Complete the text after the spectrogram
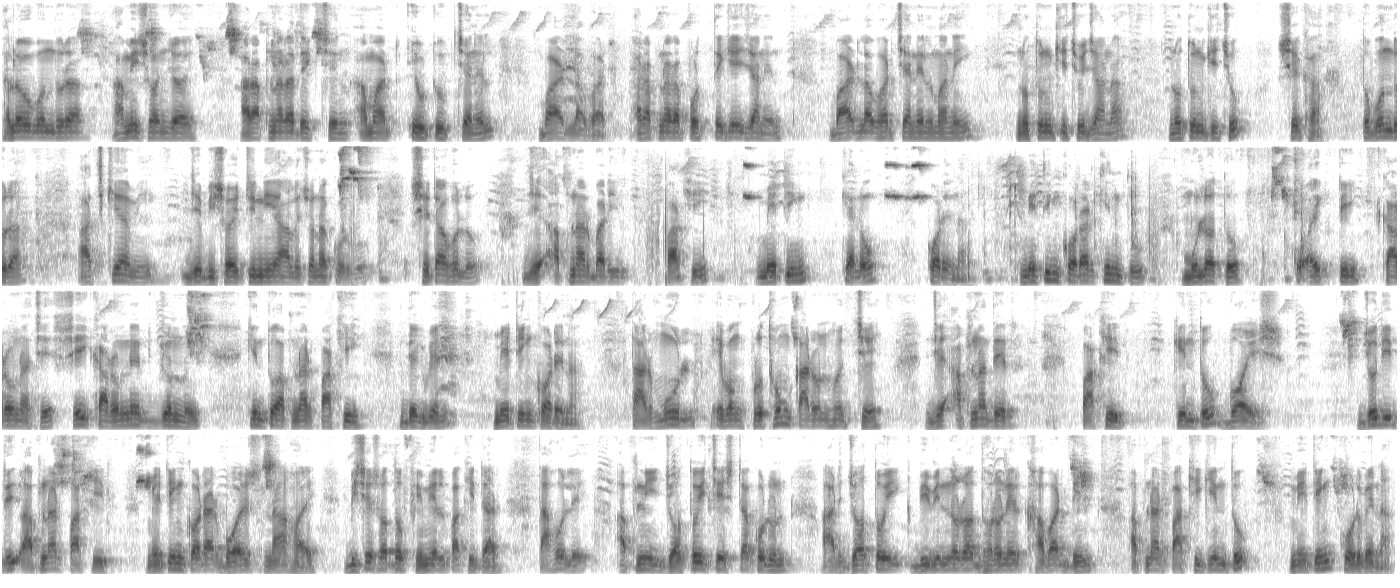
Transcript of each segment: Hello বন্ধুরা, আমি সঞ্জয় আর আপনারা দেখছেন আমার ইউটিউব চ্যানেল বার্ড লাভার। আর আপনারা প্রত্যেকেই জানেন, বার্ড লাভার চ্যানেল মানেই নতুন কিছু জানা, নতুন কিছু শেখা। তো বন্ধুরা, আজকে আমি যে বিষয়টি নিয়ে আলোচনা করব, সেটা হলো যে আপনার বাড়ির পাখি মেটিং কেন করে না। মিটিং করার কিন্তু মূলত কয়েকটি কারণ আছে। সেই কারণের জন্যই কিন্তু আপনার পাখি দেখবেন মিটিং করে না। তার মূল এবং প্রথম কারণ হচ্ছে যে আপনাদের পাখির কিন্তু বয়স। যদি আপনার পাখির মেটিং করার বয়স না হয়, বিশেষত ফিমেল পাখিটার, তাহলে আপনি যতই চেষ্টা করুন আর যতই বিভিন্ন ধরনের খাবার দিন, আপনার পাখি কিন্তু মিটিং করবে না।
